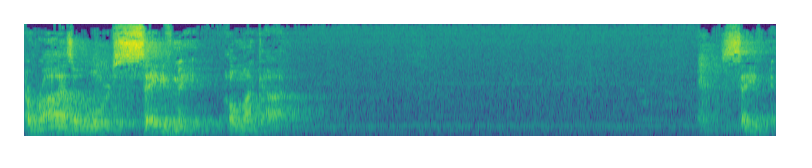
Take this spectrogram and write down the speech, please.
Arise, O Lord, save me, O my God. Save me.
